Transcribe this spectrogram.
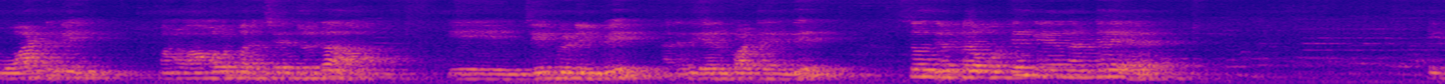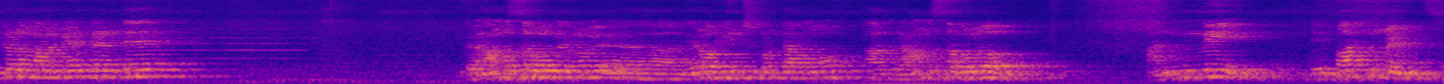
వాటిని మనం అమలు పరిచేట్లుగా ఈ జీపీడిపి అనేది ఏర్పాటైంది. సో దీంట్లో ముఖ్యంగా ఏంటంటే ఇక్కడ మనం ఏంటంటే గ్రామ సభలు నిర్వ- నిర్వహించుకుంటాము. ఆ గ్రామ సభలో అన్ని డిపార్ట్మెంట్స్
